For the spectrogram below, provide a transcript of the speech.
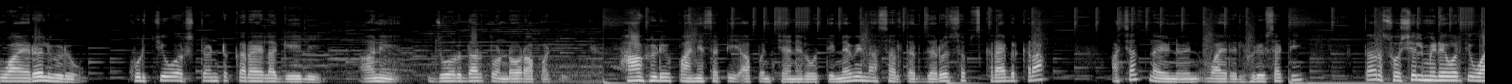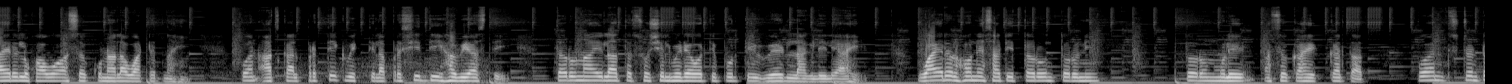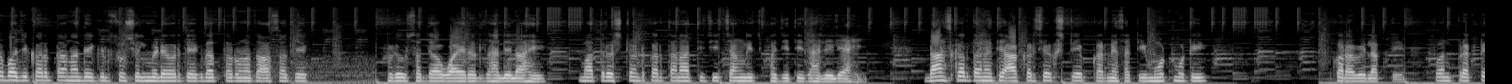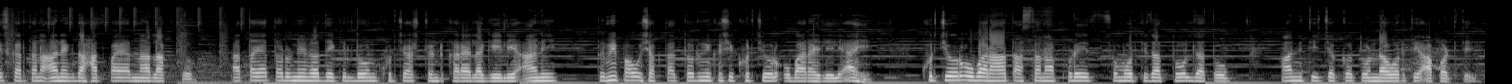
Viral video खुर्चीवर stunt करायला गेली आणि जोरदार तोंडावर आपटली. हा व्हिडिओ पाहण्यासाठी आपण चॅनलवरती नवीन असाल तर जरूर सबस्क्राईब करा. अशाच नवीन नवीन व्हायरल व्हिडिओसाठी. तर सोशल मीडियावरती व्हायरल व्हावं असं कुणाला वाटत नाही पण आजकाल प्रत्येक व्यक्तीला प्रसिद्धी हवी असते. तरुणाईला तर सोशल मीडियावरती पुरते वेळ लागलेली आहे. व्हायरल होण्यासाठी तरुण तरुणी तरुण मुले असं काही करतात. पण स्टंटबाजी करताना देखील सोशल मीडियावरती एकदा तरुणाचा असाच एक व्हिडिओ सध्या व्हायरल झालेला आहे. मात्र स्टंट करताना तिची चांगलीच फजिती झालेली आहे. डान्स करताना ती आकर्षक स्टेप करण्यासाठी मोठमोठी करावी लागते. पण प्रॅक्टिस करताना अनेकदा हातपायांना लागतो. आता या तरुणीला देखील दोन खुर्च्या स्टंट करायला गेली आणि तुम्ही पाहू शकता तरुणी कशी खुर्चीवर उभा राहिलेली आहे. खुर्चीवर उभा राहत असताना पुढे समोर तिचा तोल जातो. आणि ती चक्क तोंडावरती आपटते.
